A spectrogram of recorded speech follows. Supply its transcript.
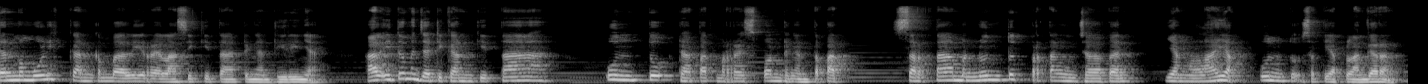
dan memulihkan kembali relasi kita dengan dirinya. Hal itu menjadikan kita untuk dapat merespon dengan tepat serta menuntut pertanggungjawaban yang layak untuk setiap pelanggaran.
